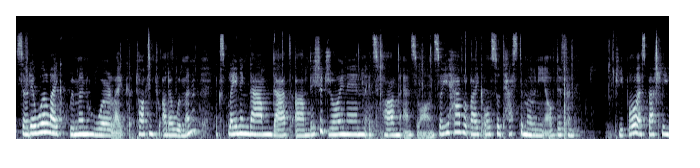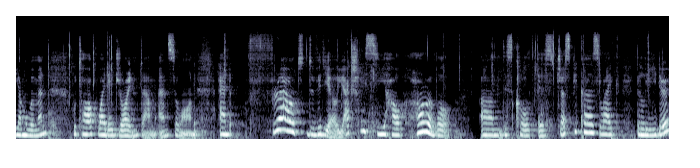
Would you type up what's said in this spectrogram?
So there were like women who were like talking to other women explaining them that um, they should join in it's fun and so on. So you have like also testimony of different people especially young women who talk why they joined them and so on. And throughout the video, you actually see how horrible um, this cult is. Just because, like, the leader,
